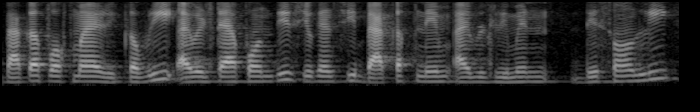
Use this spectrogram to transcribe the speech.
backup of my recovery. I will tap on this. You can see backup name i will remain this only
